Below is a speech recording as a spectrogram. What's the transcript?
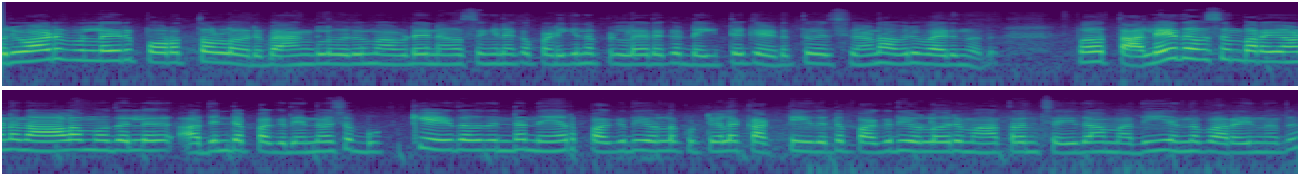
ഒരുപാട് പിള്ളേർ പുറത്തുള്ളവർ ബാംഗ്ലൂരും അവിടെ നഴ്സിങ്ങിനൊക്കെ പഠിക്കുന്ന പിള്ളേരൊക്കെ ഡേറ്റ് ഒക്കെ എടുത്ത് വെച്ചാണ് അവർ വരുന്നത്. ഇപ്പോൾ തലേ ദിവസം പറയുകയാണ് നാളെ മുതൽ അതിന്റെ പകുതി. എന്ന് വെച്ചാൽ ബുക്ക് ചെയ്തതിന്റെ നേർ പകുതിയുള്ള കുട്ടികളെ കട്ട് ചെയ്തിട്ട് പകുതിയുള്ളവർ മാത്രം ചെയ്താൽ മതി എന്ന് പറയുന്നത്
